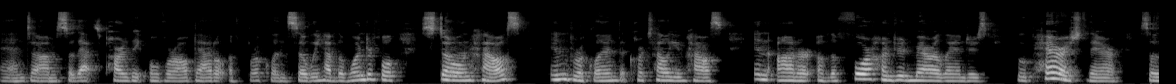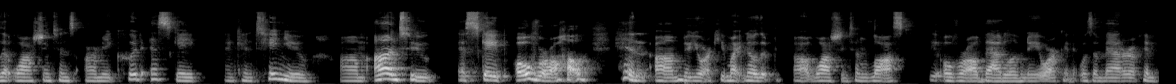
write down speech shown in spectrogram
And um, so that's part of the overall Battle of Brooklyn. So we have the wonderful stone house in Brooklyn, the Cortelyou House, in honor of the 400 Marylanders who perished there so that Washington's army could escape and continue um, on to escape overall in um, New York. You might know that uh, Washington lost the overall Battle of New York, and it was a matter of him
